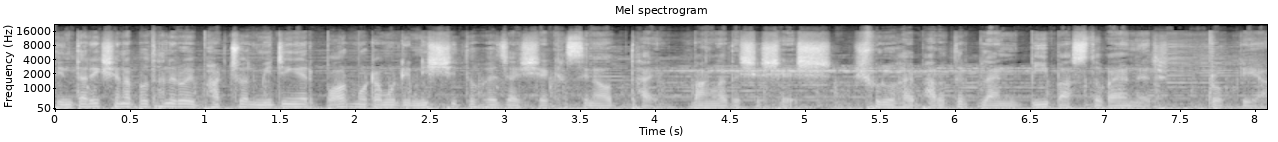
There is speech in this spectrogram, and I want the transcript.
তিন তারিখ সেনাপ্রধানের ওই ভার্চুয়াল মিটিংয়ের পর মোটামুটি নিশ্চিত হয়ে যায় শেখ হাসিনা অধ্যায়, বাংলাদেশে শেষ। শুরু হয় ভারতের প্ল্যান বি বাস্তবায়নের প্রক্রিয়া।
